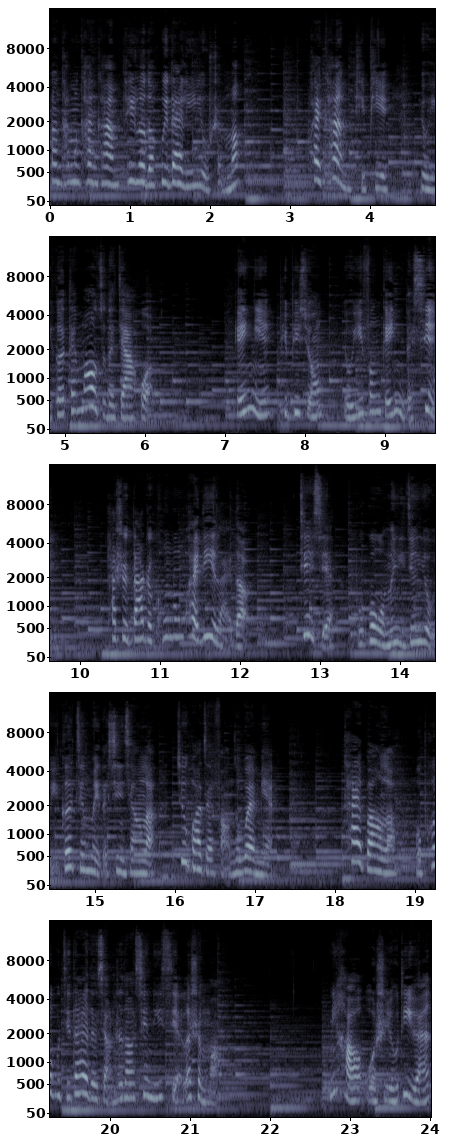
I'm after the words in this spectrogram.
让他们看看佩勒的会袋里有什么。快看，皮皮，有一个戴帽子的家伙。给你，皮皮熊，有一封给你的信。它是搭着空中快递来的，谢谢。不过我们已经有一个精美的信箱了，就挂在房子外面。太棒了！我迫不及待地想知道信里写了什么。你好，我是邮递员。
